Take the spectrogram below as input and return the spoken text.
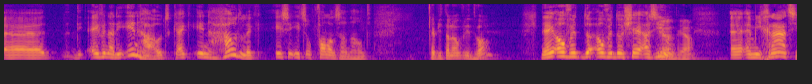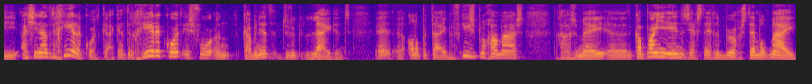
Uh, die, even naar die inhoud. Kijk, inhoudelijk is er iets opvallends aan de hand. Heb je het dan over die dwang? Nee, over het, over het dossier asiel. Ja, ja. En migratie. Als je naar het regeerakkoord kijkt. Het regeerakkoord is voor een kabinet natuurlijk leidend. Hè, alle partijen hebben verkiezingsprogramma's. Dan gaan ze mee uh, de campagne in. Zeggen ze tegen de burger stem op mij.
